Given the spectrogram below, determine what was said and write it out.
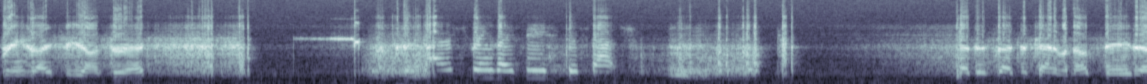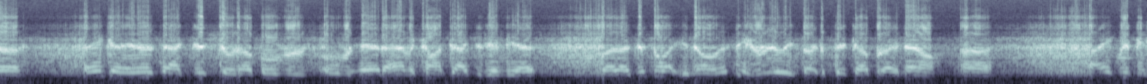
Springs IC on direct. Irish Springs IC dispatch. Yeah, dispatch, just kind of an update. Uh, I think an air attack just showed up over overhead. I haven't contacted him yet. But uh, just to let you know, this thing's really starting to pick up right now. Uh, I think we'd be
